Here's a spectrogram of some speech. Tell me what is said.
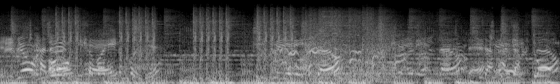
일병. 판을 어디서 버리는 거지? 시킬 일이 있어요? 시킬 일이 있어요? 자, 가자. 있어요?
